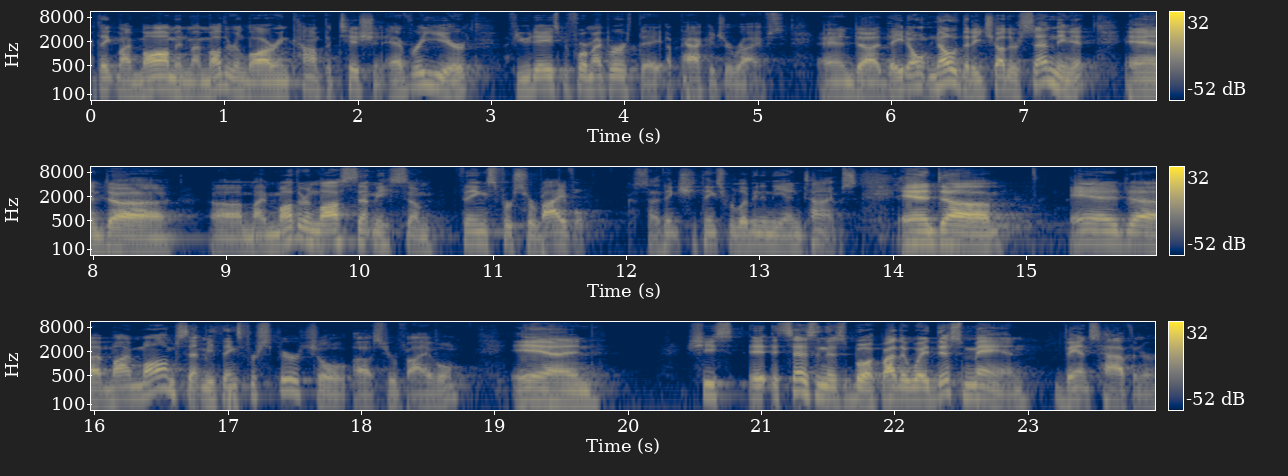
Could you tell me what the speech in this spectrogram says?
I think my mom and my mother in law are in competition. Every year, a few days before my birthday, a package arrives. And uh, they don't know that each other's sending it. And uh, uh, my mother in law sent me some things for survival, because I think she thinks we're living in the end times. And, um, and uh, my mom sent me things for spiritual uh, survival. And She's, it says in this book, by the way, this man, Vance Havner,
